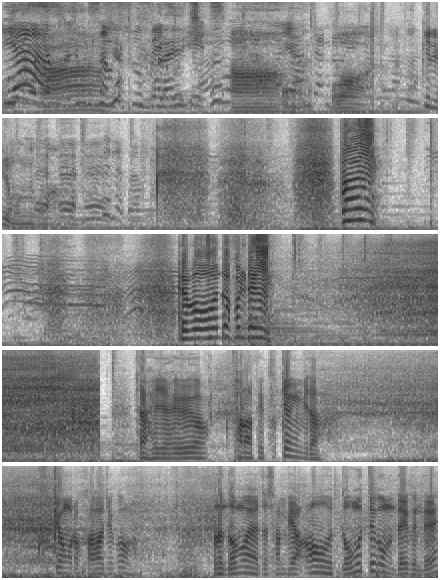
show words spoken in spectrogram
Yeah. some soup and we eat. 아, 와, 코끼리를 먹는구나. Bye. Have a wonderful day. 자, 이제 여기가 바로 앞에 국경입니다. 국경으로 가가지고 얼른 넘어야죠, 잠비아. 어우, 너무 뜨거운데, 근데.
